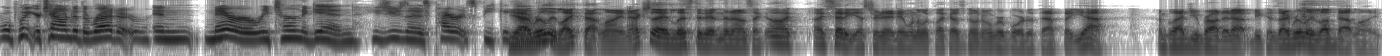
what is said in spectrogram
we'll put your town to the rudder, and Nara return again. He's using his pirate speak again. Yeah, I really like that line. Actually, I listed it and then I was like, oh, I, I said it yesterday. I didn't want to look like I was going overboard with that. But yeah, I'm glad you brought it up because I really love that line.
